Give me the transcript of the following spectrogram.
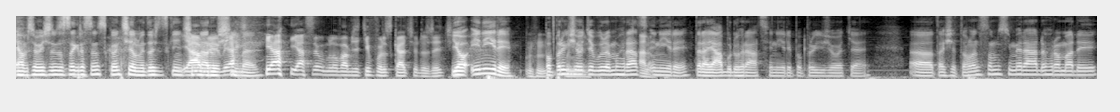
já přemýšlím zase, kde jsem skončil. My to vždycky něčím Já vím, narušíme. Já, já se omlouvám, že ti furt skáču do řeči. Jo, Iníry. Mhm, Poprvé v oni- životě budeme hrát Ano. s Iníry. Teda já budu hrát s Iníry poprvé v životě. Uh, takže tohle to musíme dát dohromady.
